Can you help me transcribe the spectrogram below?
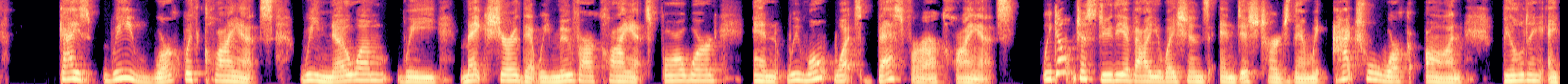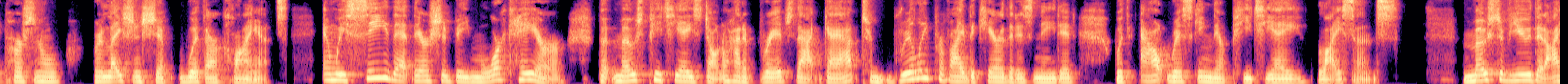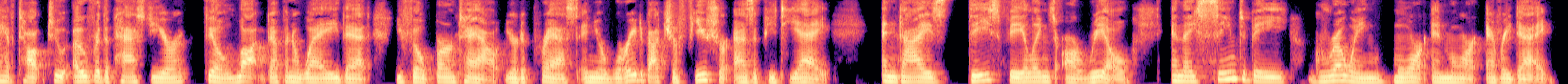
guys, we work with clients. We know them. We make sure that we move our clients forward and we want what's best for our clients. We don't just do the evaluations and discharge them. We actually work on building a personal relationship with our clients. And we see that there should be more care, but most PTAs don't know how to bridge that gap to really provide the care that is needed without risking their PTA license. Most of you that I have talked to over the past year feel locked up in a way that you feel burnt out, you're depressed, and you're worried about your future as a PTA. And guys, these feelings are real and they seem to be growing more and more every day.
